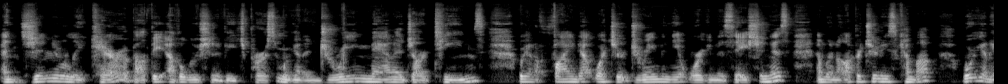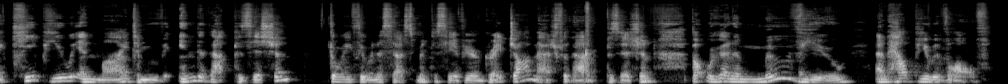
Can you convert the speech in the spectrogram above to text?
and genuinely care about the evolution of each person. We're going to dream manage our teams. We're going to find out what your dream in the organization is. And when opportunities come up, we're going to keep you in mind to move into that position going through an assessment to see if you're a great job match for that position, but we're going to move you and help you evolve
